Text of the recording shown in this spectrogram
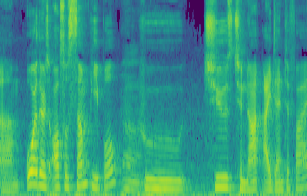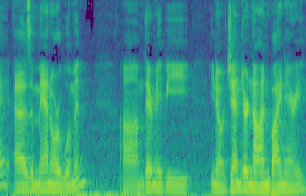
Um, or there's also some people who choose to not identify as a man or a woman. Um, there may be, you know, gender non-binary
